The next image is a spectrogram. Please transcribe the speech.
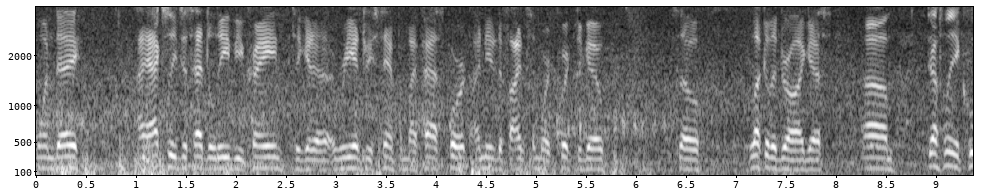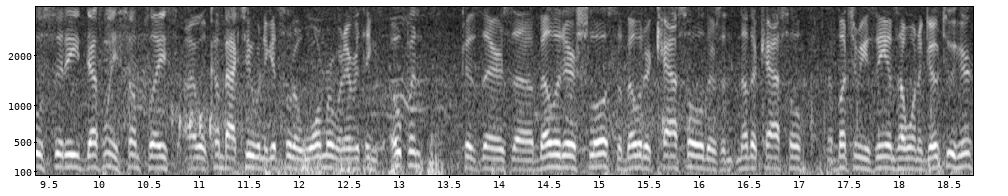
one day. I actually just had to leave Ukraine to get a re-entry stamp on my passport. I needed to find somewhere quick to go. So, luck of the draw, I guess. Um, definitely a cool city. Definitely someplace I will come back to when it gets a little warmer, when everything's open. Because there's a Belvedere Schloss, a Belvedere Castle. There's another castle, a bunch of museums I want to go to here.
